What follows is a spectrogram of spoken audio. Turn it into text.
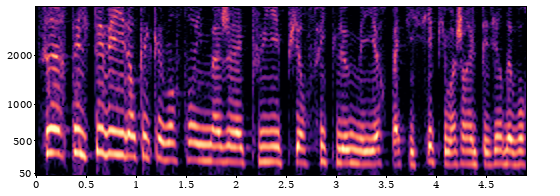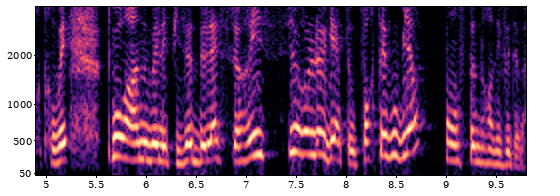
sur RTL TVI dans quelques instants, image à l'appui et puis ensuite le meilleur pâtissier. Puis moi j'aurai le plaisir de vous retrouver pour un nouvel épisode de la cerise sur le Portez-vous bien, on se donne rendez-vous demain.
